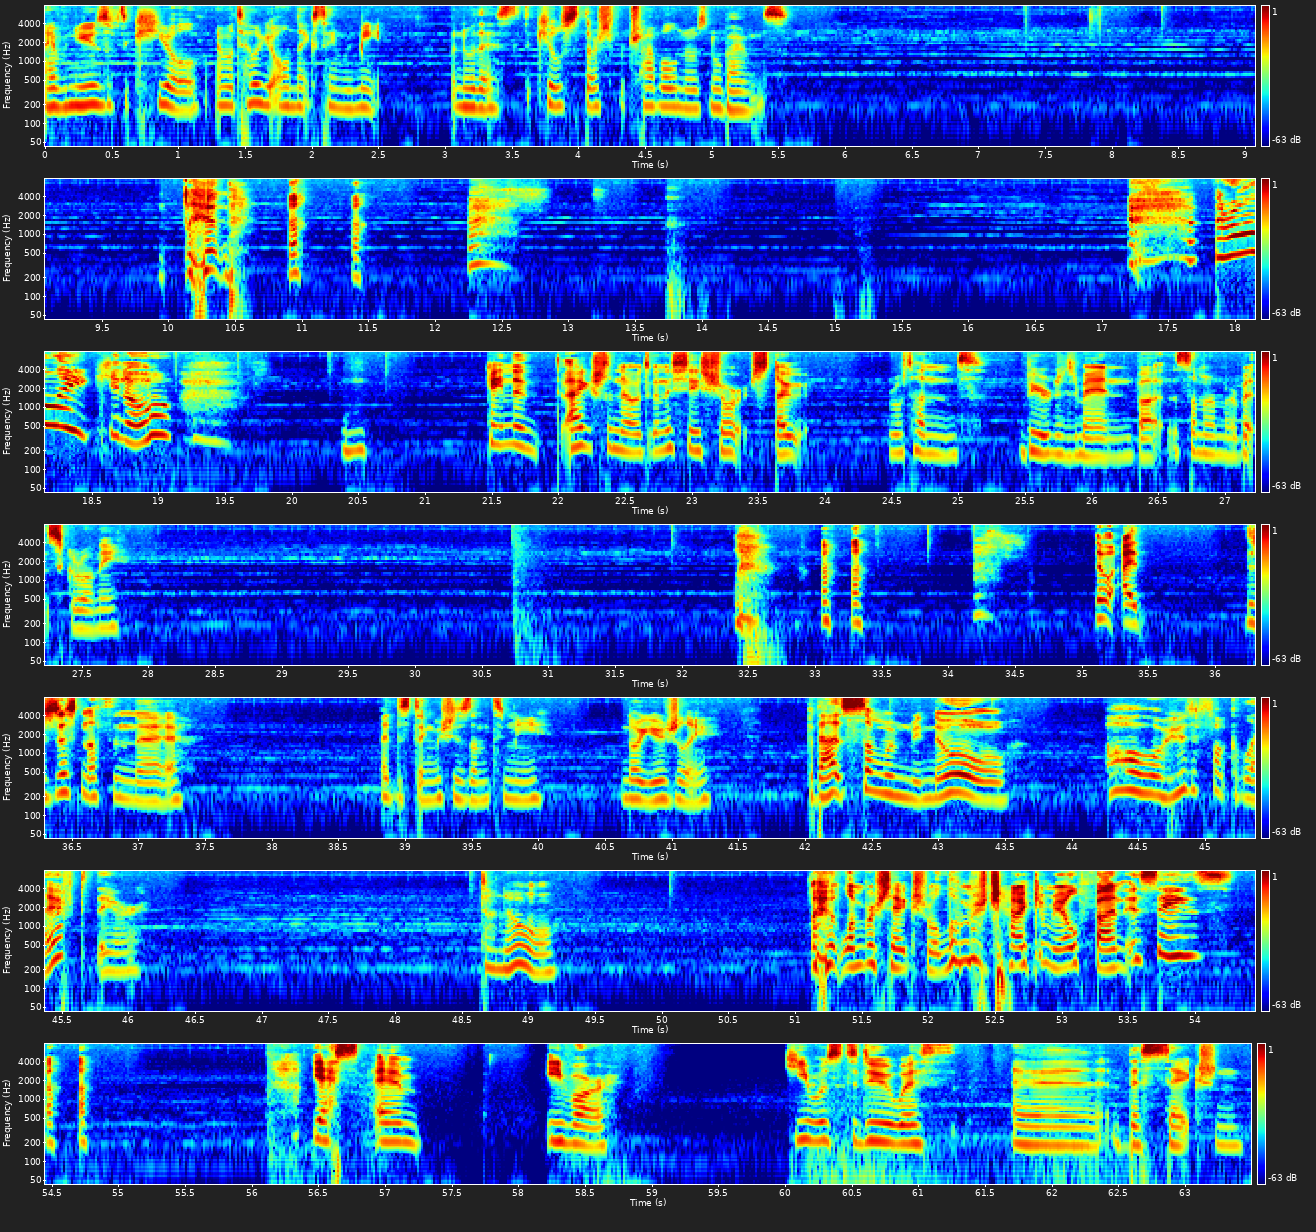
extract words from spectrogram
I have news of the Keel, and will tell you all next time we meet. But know this, the Keel's thirst for travel knows no bounds. They're all like, you know, kind of. Actually, no, I was going to say short, stout, rotund, bearded men, but some of them are a bit scrawny. no, I. There's just nothing there that distinguishes them to me. Not usually. But that's someone we know. Oh, who the fuck left there? Don't know. Lumbersexual, lumberjack male fantasies. yes, um, Ivar. He was to do with uh, this section.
